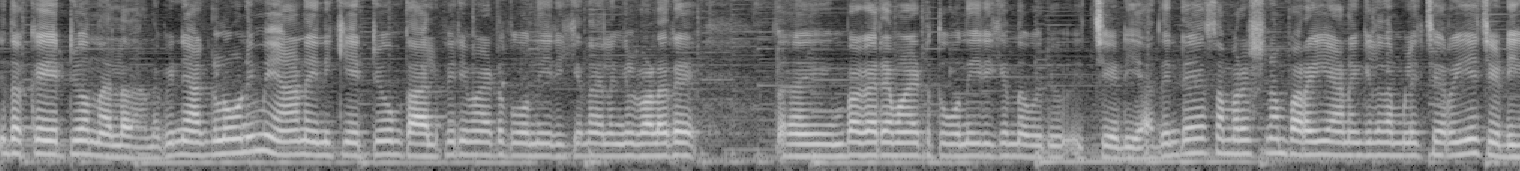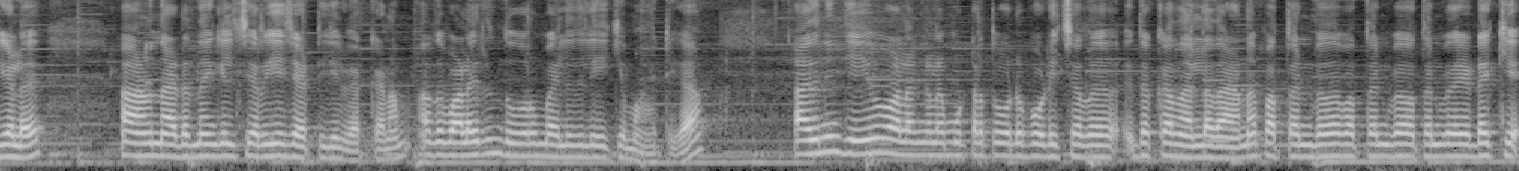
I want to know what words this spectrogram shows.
ഇതൊക്കെ ഏറ്റവും നല്ലതാണ്. പിന്നെ അഗ്ലോണിമയാണ് എനിക്ക് ഏറ്റവും താല്പര്യമായിട്ട് തോന്നിയിരിക്കുന്നത് അല്ലെങ്കിൽ വളരെ ഇമ്പകരമായിട്ട് തോന്നിയിരിക്കുന്ന ഒരു ചെടി. അതിന്റെ സംരക്ഷണം പറയുകയാണെങ്കിൽ നമ്മൾ ചെറിയ ചെടികൾ ആണ് നടുന്നെങ്കിൽ ചെറിയ ചട്ടിയിൽ വെക്കണം. അത് വളരും തോറും വലുതിലേക്ക് മാറ്റുക. അതിനും ജൈവവളങ്ങൾ മുട്ടത്തോട് പൊടിച്ചത് ഇതൊക്കെ നല്ലതാണ്. പത്തൊൻപത് പത്തൊൻപത് പത്തൊൻപത് ഇടയ്ക്ക്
